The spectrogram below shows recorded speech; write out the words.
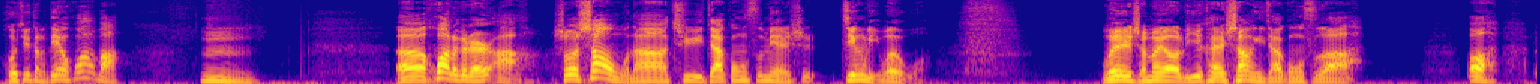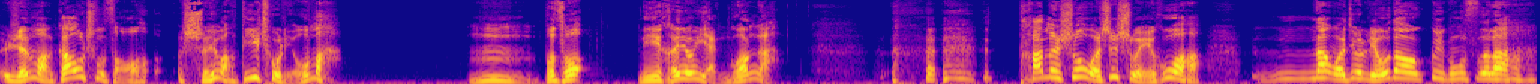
回去等电话吧。嗯。”呃，换了个人啊，说上午呢去一家公司面试，经理问我为什么要离开上一家公司啊？哦，人往高处走，水往低处流嘛。嗯，不错，你很有眼光啊。他们说我是水货，那我就留到贵公司了。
